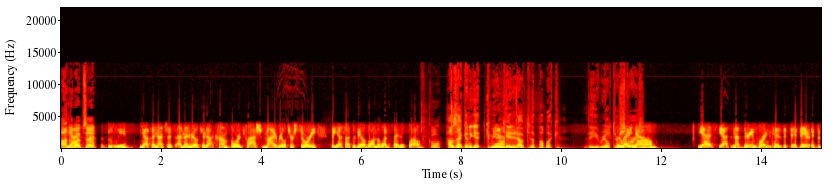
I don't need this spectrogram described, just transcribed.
On yes, the website? Absolutely. Yep. And that's just mnrealtor.com forward slash my realtor story. But yes, that's available on the website as well. Cool. How's that going to get communicated yeah. out to the public? The realtor so right stories? now, yes, yes, and that's very important because if if, they, if the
